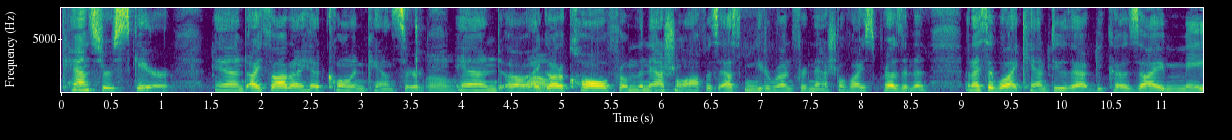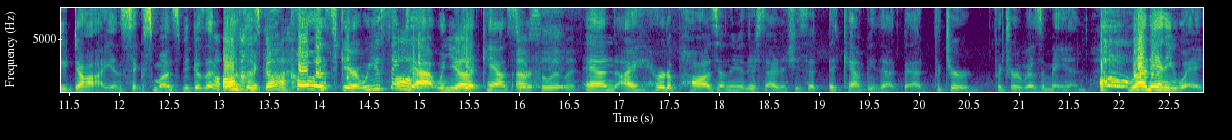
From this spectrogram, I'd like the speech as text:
cancer scare. And I thought I had colon cancer. Oh. And uh, I got a call from the national office asking me to run for national vice president. And I said, Well, I can't do that because I may die in six months because I've Oh got this God. colon scare. Well, you think Oh, that when you yeah, get cancer. absolutely. And I heard a pause on the other side, and she said, "It can't be that bad. Put your put your resume in. Run anyway."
